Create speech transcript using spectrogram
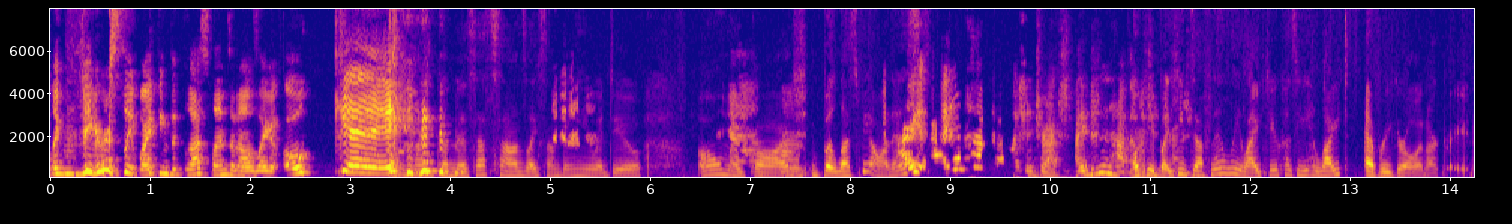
like vigorously wiping the glass lens, and I was like, "Okay." Oh my goodness, that sounds like something he would do. Oh my gosh. Um, but let's be honest. I, I don't have that much interaction. I didn't have that Okay, but he definitely liked you because he liked every girl in our grade.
